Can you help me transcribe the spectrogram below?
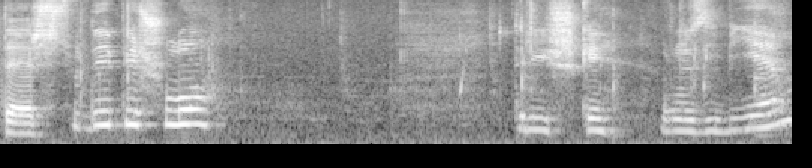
Теж сюди пішло. Трішки розіб'ємо.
